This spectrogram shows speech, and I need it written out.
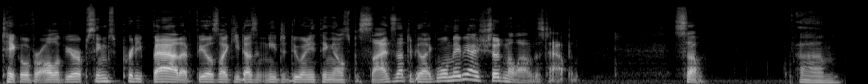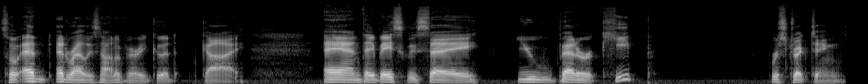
take over all of Europe seems pretty bad. It feels like he doesn't need to do anything else besides that to be like, well, maybe I shouldn't allow this to happen. So, um, so Ed Ed Reilly's not a very good guy, and they basically say you better keep restricting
